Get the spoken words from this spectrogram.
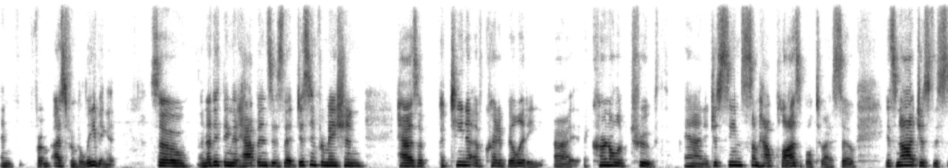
and from us from believing it. So another thing that happens is that disinformation has a patina of credibility, uh, a kernel of truth, and it just seems somehow plausible to us. So it's not just this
